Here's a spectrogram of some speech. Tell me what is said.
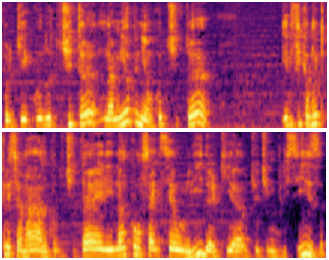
Porque quando o Titã, na minha opinião, quando o Titã ele fica muito pressionado, quando o Titã ele não consegue ser o líder que, que o time precisa,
